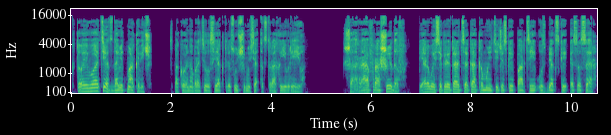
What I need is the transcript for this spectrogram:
«Кто его отец, Давид Маркович?» — спокойно обратился я к трясущемуся от страха еврею. «Шараф Рашидов, первый секретарь ЦК Коммунистической партии Узбекской ССР.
